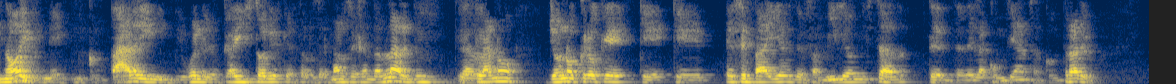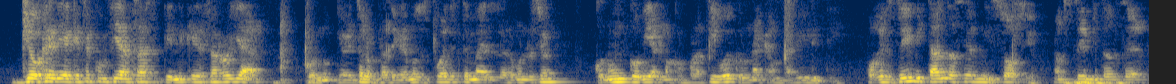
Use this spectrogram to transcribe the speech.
no, y mi, mi compadre, y, y, bueno, hay historias que hasta los hermanos dejan de hablar, entonces, claro. de plano, yo no creo que, que, que ese bias de familia o amistad te, te dé la confianza, al contrario. Yo creería que esa confianza se tiene que desarrollar, con, que ahorita lo platicaremos después del tema de la remuneración, con un gobierno corporativo y con una accountability. Porque te estoy invitando a ser mi socio, no te estoy invitando a ser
